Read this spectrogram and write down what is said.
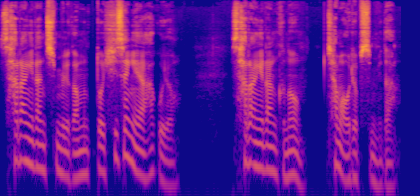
사랑이란 친밀감은 또 희생해야 하고요. 사랑이란 그놈 참 어렵습니다.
